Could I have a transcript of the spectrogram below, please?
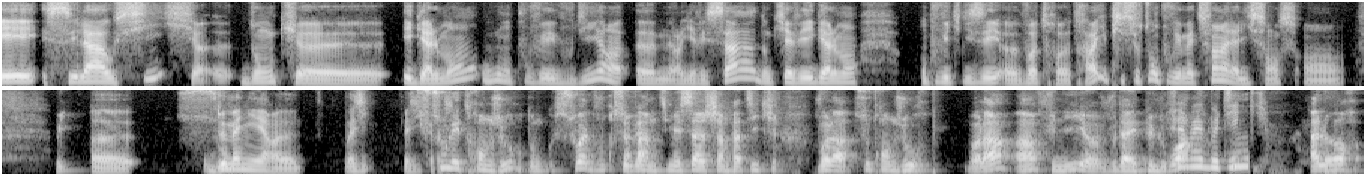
Et c'est là aussi, donc également, où on pouvait vous dire, alors il y avait ça, donc il y avait également, on pouvait utiliser votre travail, et puis surtout, on pouvait mettre fin à la licence en, oui, de manière, vas-y. Vas sous les 30 jours, donc soit vous recevez un petit message sympathique, voilà, sous 30 jours, voilà, hein, fini, vous n'avez plus le droit. Fermez boutique. alors,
